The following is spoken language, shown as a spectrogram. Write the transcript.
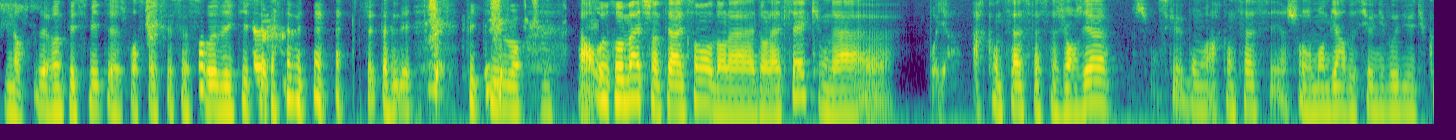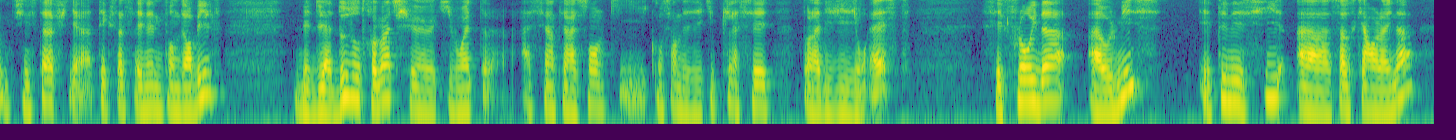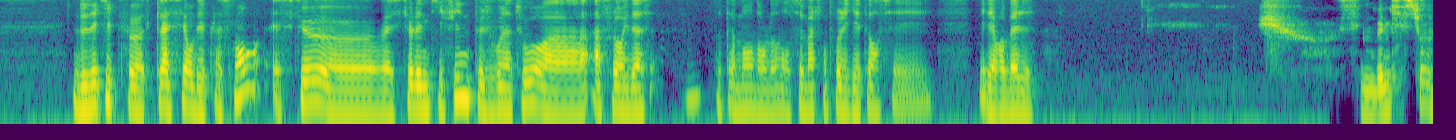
Non, Devante Smith, je pense pas que ce soit son objectif cette année, effectivement. Alors, autre match intéressant dans la, dans la SEC, on a, bon, il y a Arkansas face à Georgia. Je pense que bon, Arkansas, c'est un changement de garde aussi au niveau du, du coaching staff. Il y a Texas A&M Vanderbilt. Mais il y a deux autres matchs euh, qui vont être assez intéressants qui concernent des équipes classées dans la division Est. C'est Florida à Ole Miss et Tennessee à South Carolina. deux équipes classées en déplacement. Est-ce que, est-ce que Len Kiffin peut jouer un tour à, Florida, notamment dans, dans, ce match entre les Gators et, et les Rebels? C'est une bonne question.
